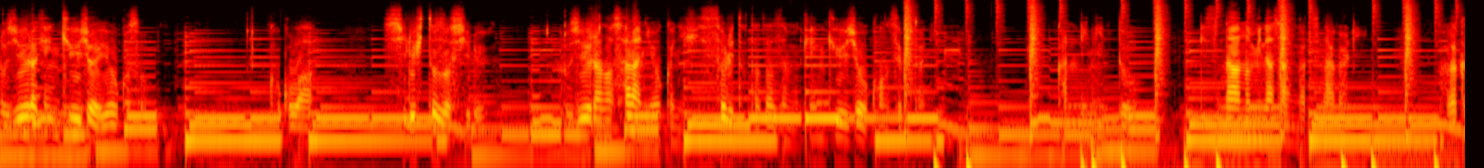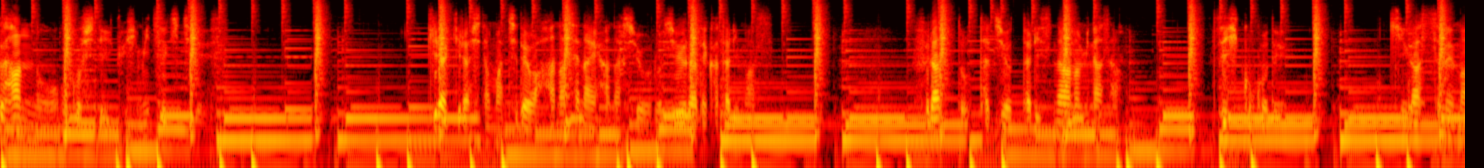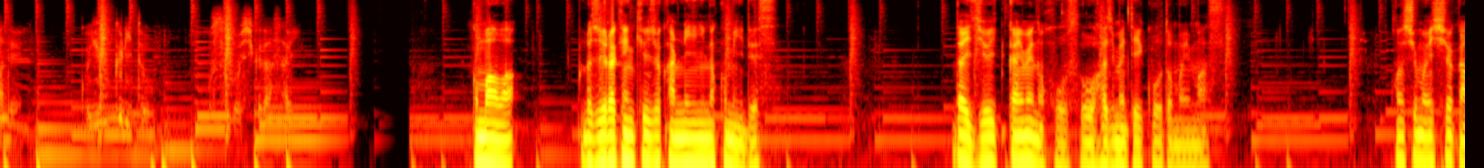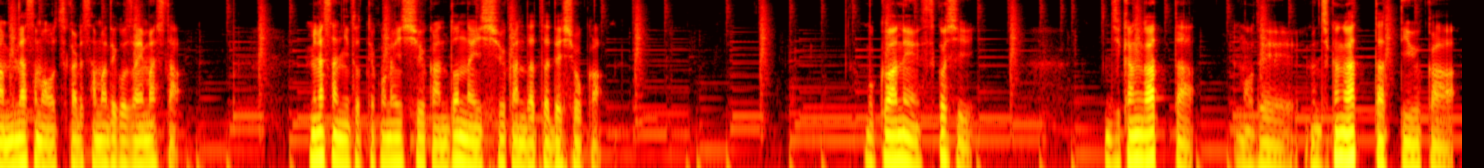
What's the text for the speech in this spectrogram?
路地裏研究所へようこそ。ここは知る人ぞ知る路地裏のさらに奥にひっそりと佇む研究所をコンセプトに管理人とリスナーの皆さんがつながり化学反応を起こしていく秘密基地です。キラキラした街では話せない話を路地裏で語ります。ふらっと立ち寄ったリスナーの皆さんぜひここで気が済むまでゆっくりとお過ごしくださいこんばんは。路地裏研究所管理人のコミーです。第11回目の放送を始めていこうと思います。今週も1週間皆様お疲れ様でございました。皆さんにとってこの1週間どんな1週間だったでしょうか？僕はね、少し時間があったので、時間があったっていうか、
